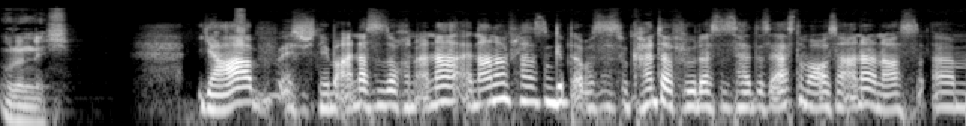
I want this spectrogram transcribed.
Oder nicht? Ja, ich nehme an, dass es auch in anderen Pflanzen gibt, aber es ist bekannt dafür, dass es halt das erste Mal aus der Ananas ähm,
